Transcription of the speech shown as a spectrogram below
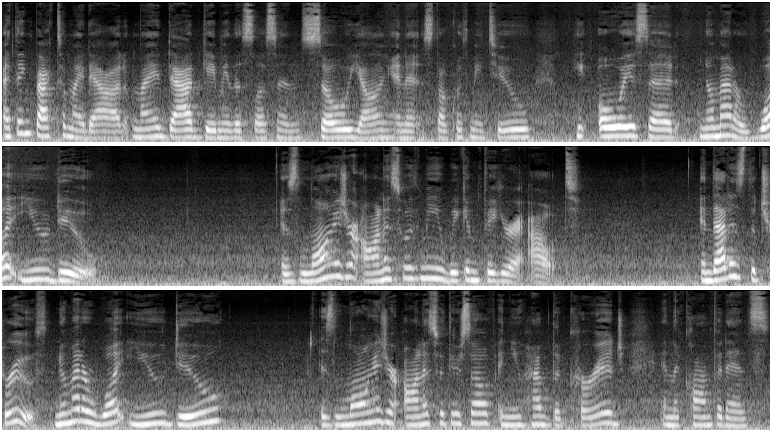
I think back to my dad. My dad gave me this lesson so young and it stuck with me too. He always said, no matter what you do, as long as you're honest with me, we can figure it out. And that is the truth. No matter what you do, as long as you're honest with yourself and you have the courage and the confidence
